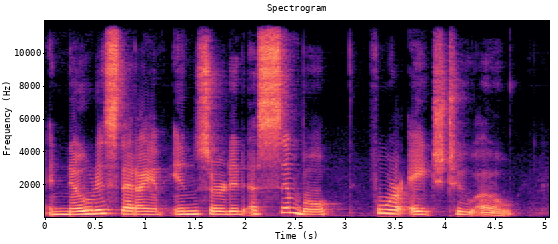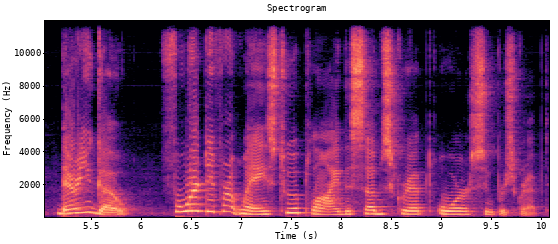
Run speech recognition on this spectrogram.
and notice that I have inserted a symbol for H2O. There you go, four different ways to apply the subscript or superscript.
